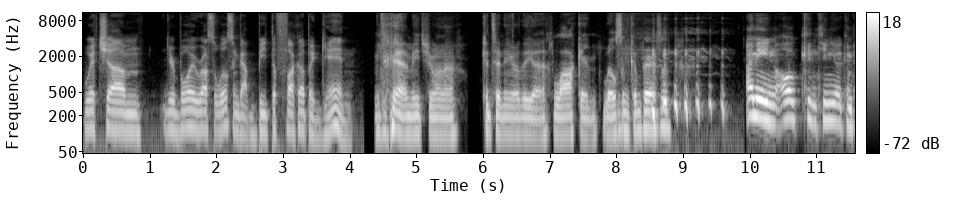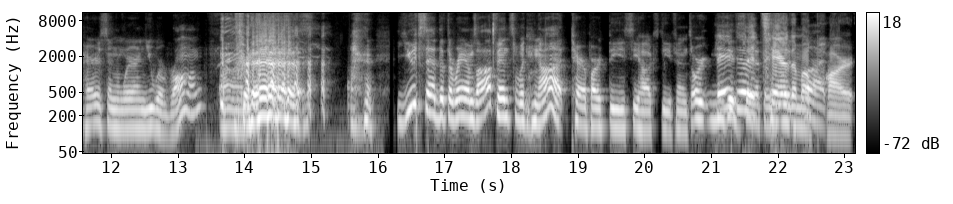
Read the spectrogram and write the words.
which um your boy Russell Wilson got beat the fuck up again. yeah, meet you want to continue the uh, Lock and Wilson comparison? I mean, I'll continue a comparison wherein you were wrong. Um, you said that the Rams offense would not tear apart the Seahawks defense, or you they did didn't that they tear would, them but, apart.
